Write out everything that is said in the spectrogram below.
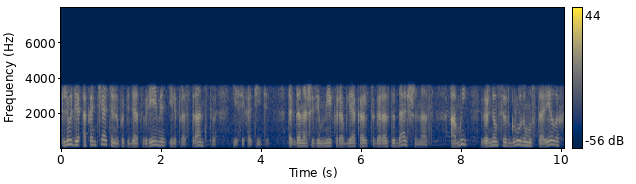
люди окончательно победят время или пространство, если хотите, Тогда наши земные корабли окажутся гораздо дальше нас, а мы вернемся с грузом устарелых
